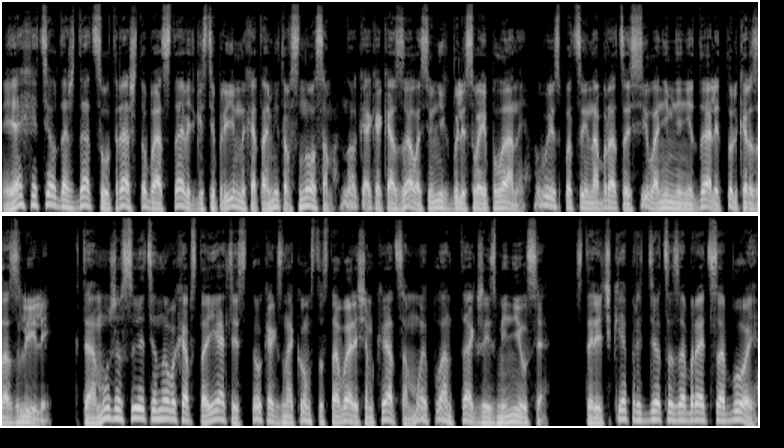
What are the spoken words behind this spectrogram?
Я хотел дождаться утра, чтобы отставить гостеприимных атомитов с носом, но, как оказалось, у них были свои планы. Выспаться и набраться сил они мне не дали, только разозлили. К тому же в свете новых обстоятельств, то, как знакомство с товарищем Кацом, мой план также изменился. Старичка придется забрать с собой.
